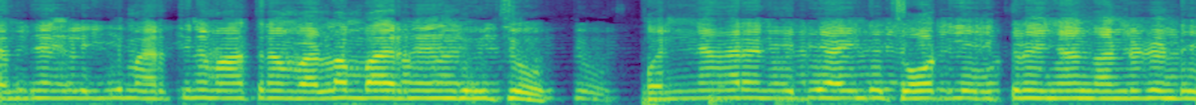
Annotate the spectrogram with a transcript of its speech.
എന്തെങ്കിലും ഈ മരത്തിന് മാത്രം വെള്ളം പാരുന്നതെന്ന് ചോദിച്ചു. പൊന്നാര നബി അതിന്റെ ചോട്ടിൽ ഇരിക്കുന്നത് ഞാൻ കണ്ടിട്ടുണ്ട്.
